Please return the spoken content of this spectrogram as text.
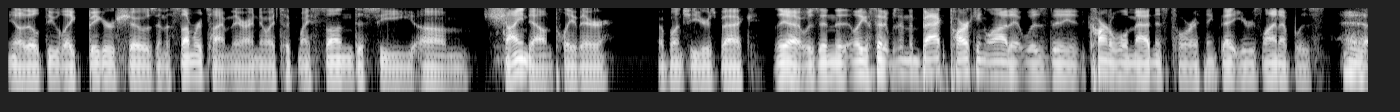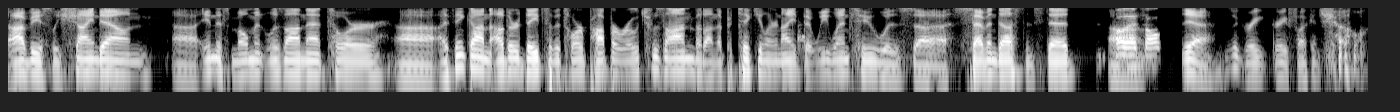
you know they'll do like bigger shows in the summertime there. I know I took my son to see um, Shinedown play there a bunch of years back. Yeah, it was in the like I said, it was in the back parking lot. It was the Carnival Madness tour. I think that year's lineup was uh, obviously Shinedown. Uh, in this moment was on that tour. Uh, I think on other dates of the tour, Papa Roach was on, but on the particular night that we went to was uh, Sevendust instead. oh, that's Uh, all. Yeah, it was a great, great fucking show.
